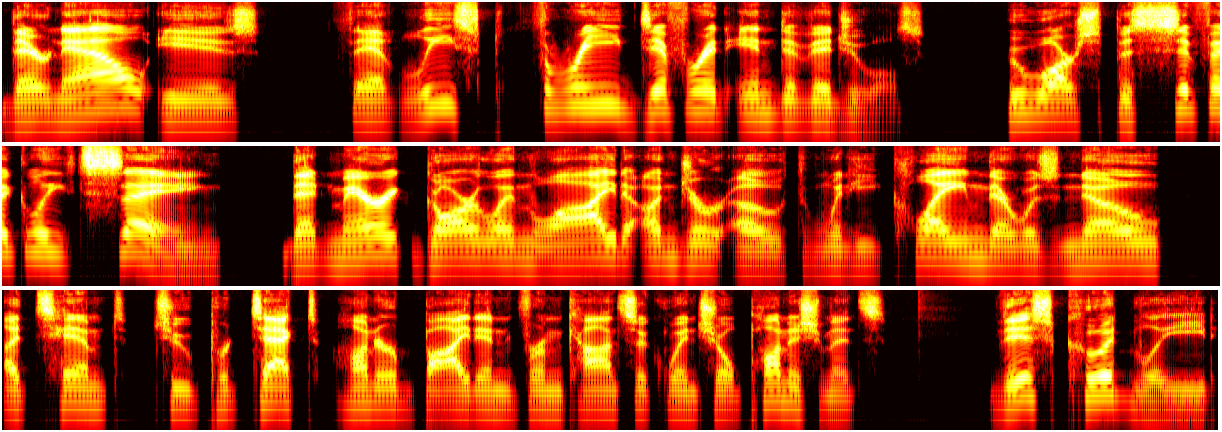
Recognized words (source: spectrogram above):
There now is at least three different individuals who are specifically saying that Merrick Garland lied under oath when he claimed there was no attempt to protect Hunter Biden from consequential punishments. This could lead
